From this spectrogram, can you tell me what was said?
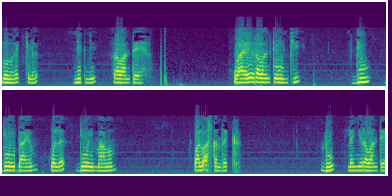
loolu rekk ci la nit rawante. Waaye rawante wuñ ci diw baayam wala diway maamam wàllu askan rekk du lañuy rawante.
